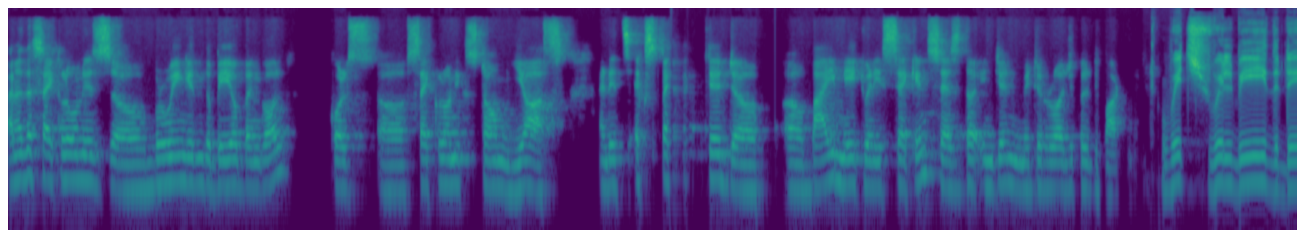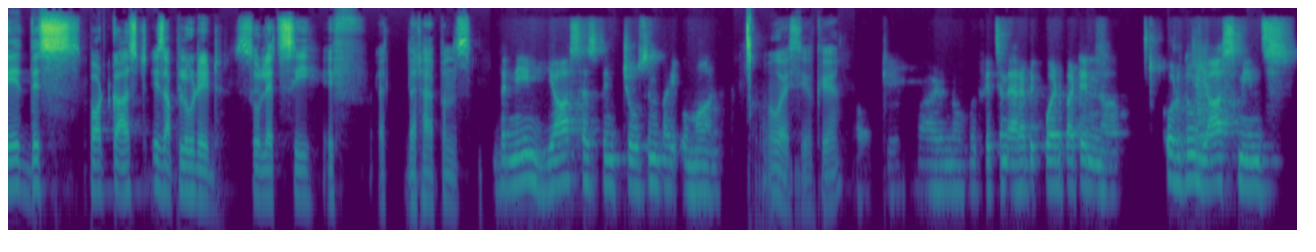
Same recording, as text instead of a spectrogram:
another cyclone is uh, brewing in the Bay of Bengal, called uh, cyclonic storm Yas, and it's expected uh, uh, by May 22nd, says the Indian Meteorological Department. Which will be the day this podcast is uploaded. So let's see if that- that happens. The name Yas has been chosen by Oman. Oh, I see. Okay. Okay, I don't know if it's an Arabic word, but in uh, Urdu, yas means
